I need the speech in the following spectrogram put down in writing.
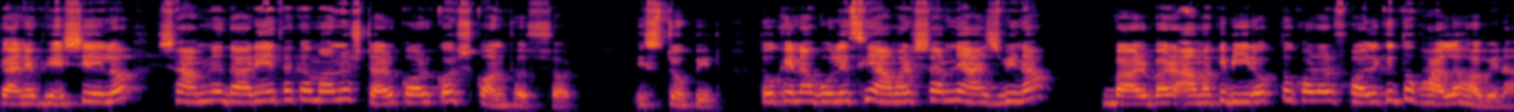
কানে ভেসে এলো সামনে দাঁড়িয়ে থাকা মানুষটার কর্কশ কণ্ঠস্বর। স্টপিড, তোকে না বলেছি আমার সামনে আসবি না? বারবার আমাকে বিরক্ত করার ফল কিন্তু ভালো হবে না।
